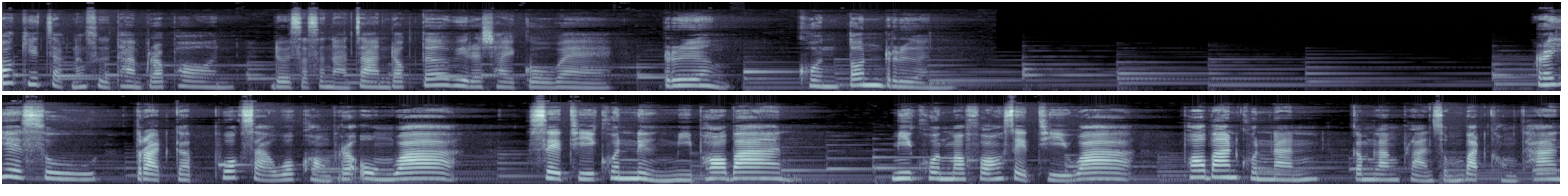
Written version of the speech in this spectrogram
ข้อคิดจากหนังสือทานพระพร โดยศาสนาจารย์ ดรวีรชัยโกแวร์ เรื่อง คนต้นเรือน พระเยซูตรัสกับพวกสาวกของพระองค์ว่า เศรษฐีคนหนึ่งมีพ่อบ้าน มีคนมาฟ้องเศรษฐีว่า พ่อบ้านคนนั้นกำลังผลานสมบัติของท่าน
